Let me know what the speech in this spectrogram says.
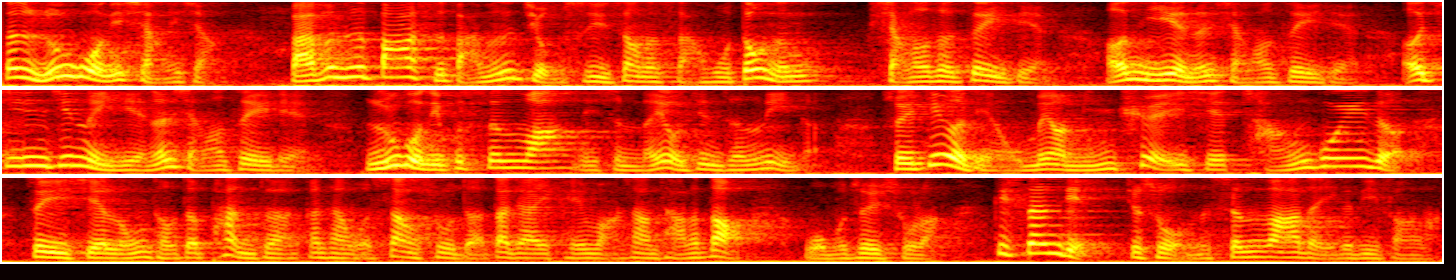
但是如果你想一想，百分之八十、百分之九十以上的散户都能想到的这一点，而你也能想到这一点，而基金经理也能想到这一点。如果你不深挖，你是没有竞争力的。所以第二点，我们要明确一些常规的这一些龙头的判断。刚才我上述的，大家也可以网上查得到，我不赘述了。第三点就是我们深挖的一个地方了。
